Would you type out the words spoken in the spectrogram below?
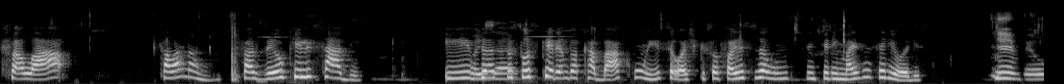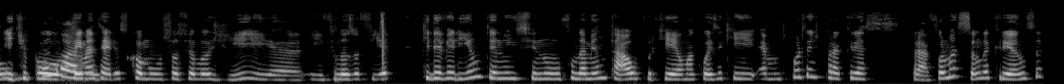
falar, falar não, fazer o que ele sabe. E Pois das é. pessoas querendo acabar com isso, eu acho que só faz esses alunos se sentirem mais inferiores. É, Eu E, tipo, concordo. tem matérias como sociologia e filosofia que deveriam ter no ensino fundamental, porque é uma coisa que é muito importante para a formação da criança,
